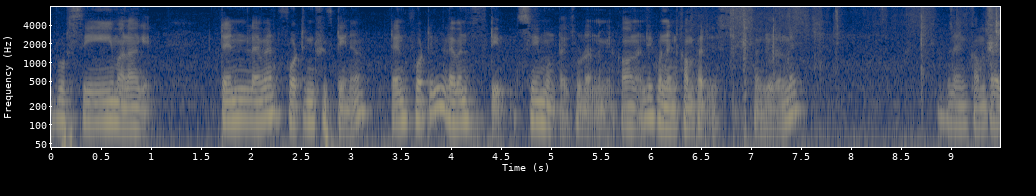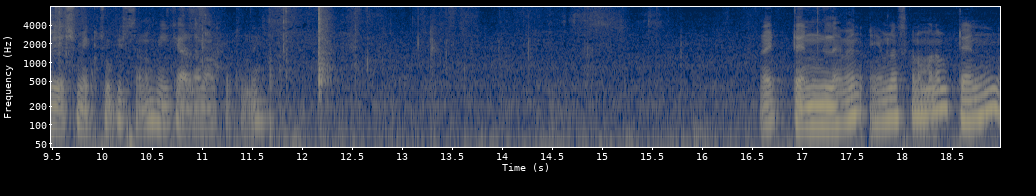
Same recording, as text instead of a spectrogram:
ఇప్పుడు సేమ్ అలాగే. Ten eleven fourteen fifteen ten fourteen eleven fifteen same ఉంటాయి చూడండి మీరు కావాలంటే. ఇప్పుడు నేను కంపేర్ చేస్తాను చూడండి. ఇప్పుడు నేను కంపేర్ చేసి మీకు చూపిస్తాను. మీకే అర్థం అవుతుంది రైట్ టెన్ లెవెన్ ఏం రాసుకున్నాం మనం? Ten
